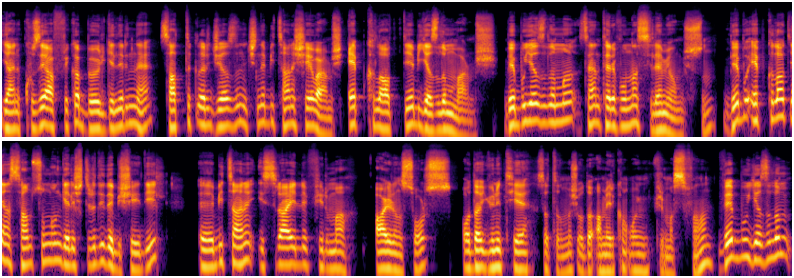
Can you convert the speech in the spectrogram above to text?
yani Kuzey Afrika bölgelerine sattıkları cihazın içinde bir tane şey varmış. App Cloud diye bir yazılım varmış. Ve bu yazılımı sen telefondan silemiyormuşsun. Ve bu App Cloud yani Samsung'un geliştirdiği de bir şey değil. Ee, bir tane İsrailli firma Iron Source. O da Unity'ye satılmış. O da Amerikan oyun firması falan. Ve bu yazılım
